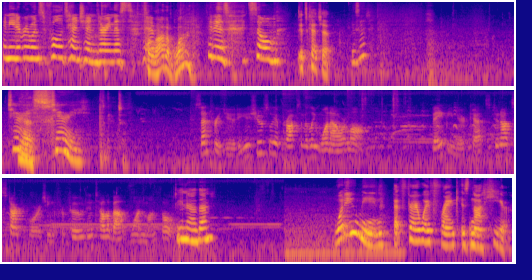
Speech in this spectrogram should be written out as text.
I need everyone's full attention during this. It's a lot of blood. It is. It's so. It's ketchup. Is it? Cherry. Yes. Cherry. Sentry duty is usually approximately one hour long. Baby meerkats do not start foraging for food until about one month old. Do you know them? What do you mean that Fairway Frank is not here?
